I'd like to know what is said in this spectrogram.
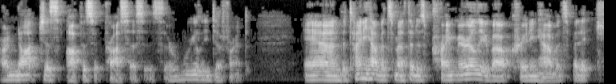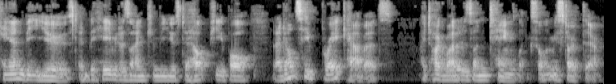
are not just opposite processes, they're really different. And the tiny habits method is primarily about creating habits, but it can be used, and behavior design can be used to help people. And I don't say break habits, I talk about it as untangling. So let me start there.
